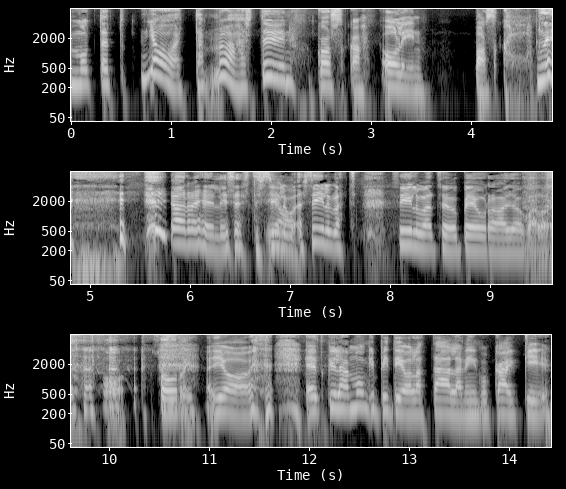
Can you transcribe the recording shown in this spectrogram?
mutta et, joo, että myöhästyin, koska olin paskalla. ja rehellisesti silmä, silmät, silmät se on peuraa jo valoin. Oh, sorry. Joo, että kyllähän munkin piti olla täällä niin kuin kaikki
